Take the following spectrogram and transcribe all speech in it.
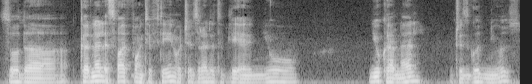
So the kernel is 5.15 which is relatively a new new kernel which is good news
